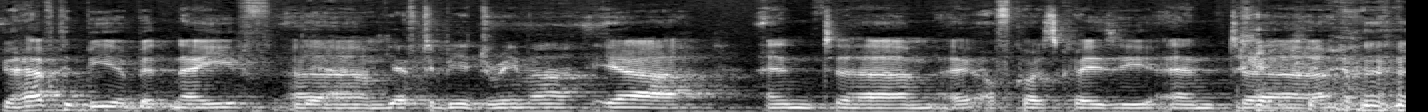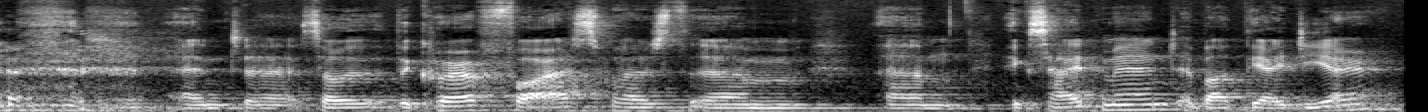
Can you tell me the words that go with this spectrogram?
You have to be a bit naive. Yeah, you have to be a dreamer. Yeah. And um, of course, crazy, and uh, and uh, so the curve for us was um, um, excitement about the idea,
